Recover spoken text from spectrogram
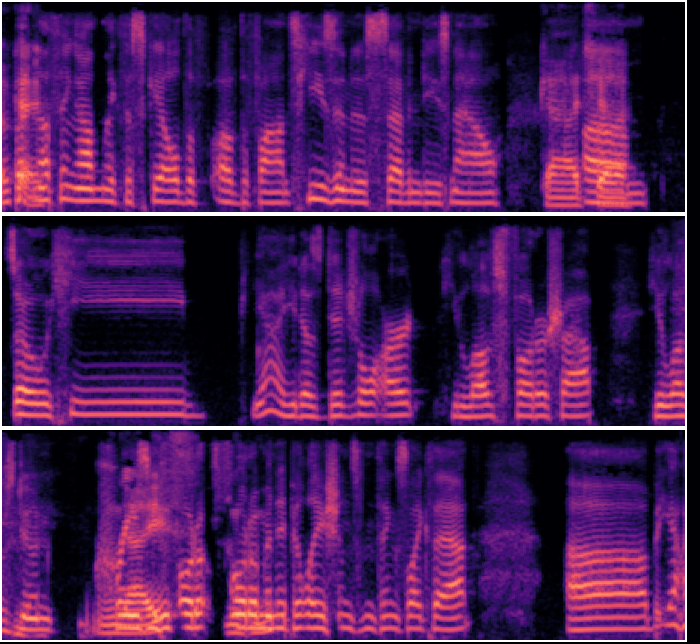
okay. but nothing on like the scale of the, of the Fonz. He's in his seventies now. Gotcha. Um, so he, yeah, he does digital art. He loves Photoshop. He loves doing crazy nice. photo photo mm-hmm. manipulations and things like that. Uh, but yeah.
